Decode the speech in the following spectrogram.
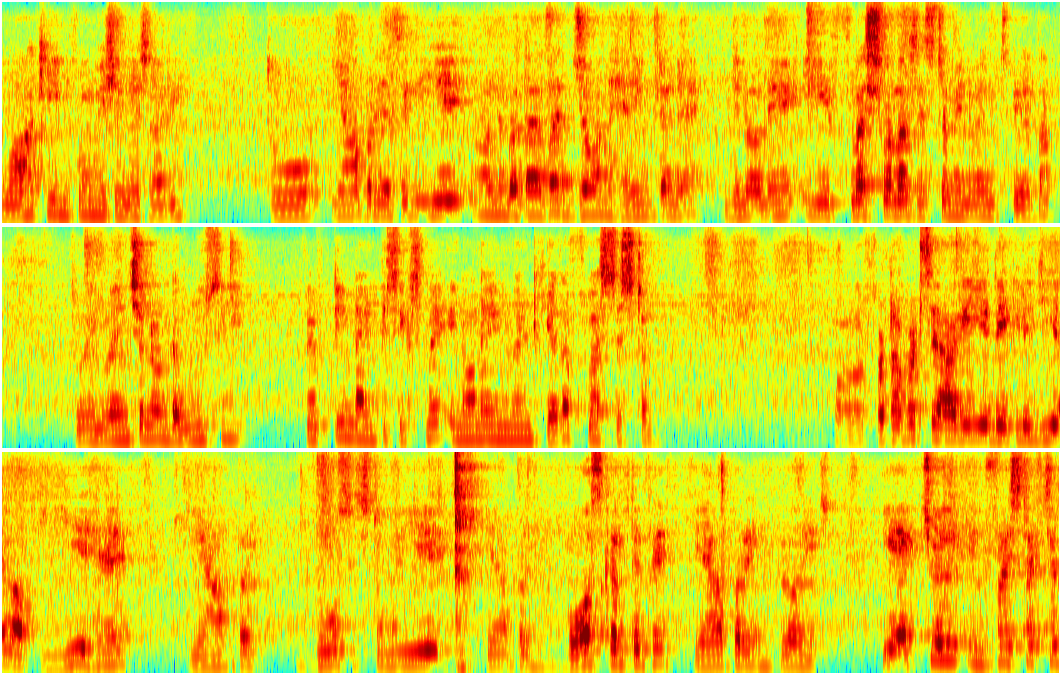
वहाँ की इंफॉर्मेशन है सारी। तो यहाँ पर जैसे कि ये उन्होंने बताया था जॉन हैरिंगटन है जिन्होंने ये फ्लश वाला सिस्टम इन्वेंट किया था। तो इन्वेंशन ऑफ़ डब्ल्यू सी 1596 में इन्होंने इन्वेंट किया था फ्लश सिस्टम और फटाफट से आगे ये देख लीजिए, आप ये है, यहाँ पर दो सिस्टम है ये, यहाँ पर बॉस करते थे, यहाँ पर एम्प्लॉय ये एक्चुअल इंफ्रास्ट्रक्चर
